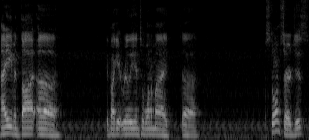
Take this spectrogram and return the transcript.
I even thought uh, if I get really into one of my uh, Stormsurges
